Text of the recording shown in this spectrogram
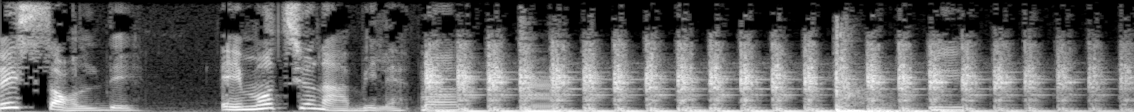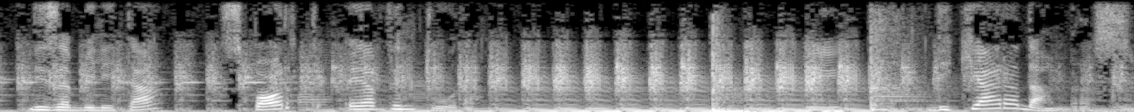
Tre soldi. Emozionabile. Disabilità, sport e avventura. Di Chiara D'Ambros.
